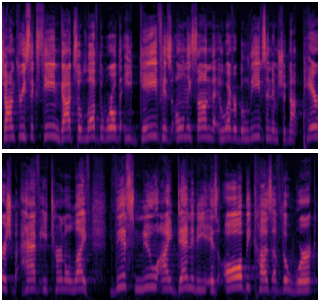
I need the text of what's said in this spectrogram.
John 3:16 God so loved the world that he gave his only son that whoever believes in him should not perish but have eternal life. This new identity is all because of the work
